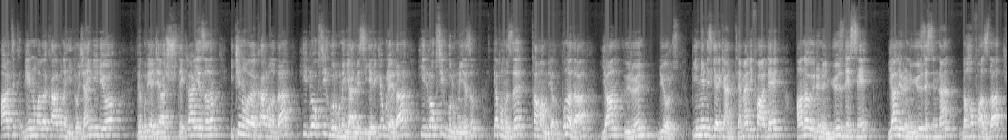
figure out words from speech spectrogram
Artık 1 numaralı karbona hidrojen geliyor. Ve buraya CH3 tekrar yazalım. 2 numaralı karbona da hidroksil grubunun gelmesi gerekiyor. Buraya da hidroksil grubunu yazıp yapımızı tamamlayalım. Buna da yan ürün diyoruz. Bilmemiz gereken temel ifade ana ürünün yüzdesi yan ürünün yüzdesinden daha fazla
